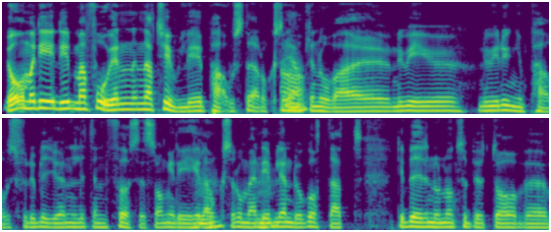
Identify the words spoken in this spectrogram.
Ja, men det, det, man får ju en naturlig paus där också ja. egentligen. Då, va? Nu, är ju, nu är det ingen paus för det blir ju en liten försäsong i det hela mm. också. Då, men mm. det blir ändå gott att det blir ändå någon typ av uh,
